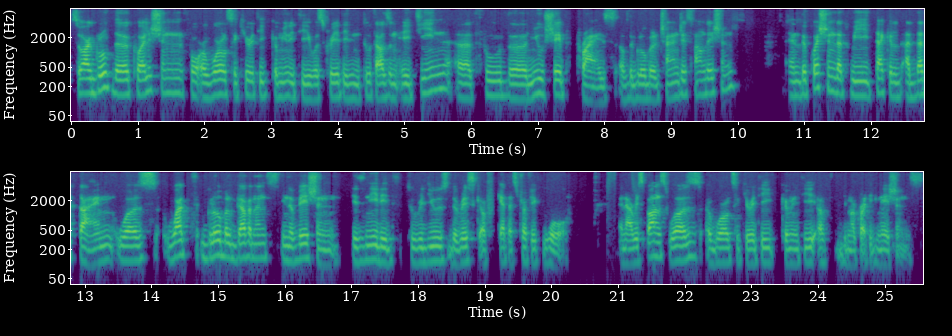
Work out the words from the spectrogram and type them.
So our group, the Coalition for a World Security Community, was created in 2018 uh, through the New Shape Prize of the Global Challenges Foundation. And the question that we tackled at that time was what global governance innovation is needed to reduce the risk of catastrophic war. And our response was a World Security Community of Democratic Nations.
